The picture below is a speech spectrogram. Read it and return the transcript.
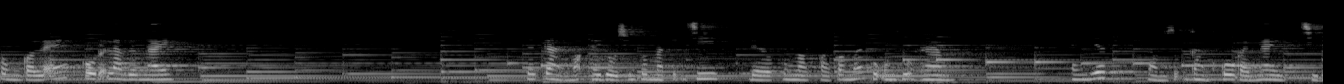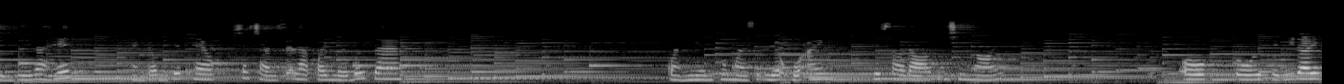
Không có lẽ cô đã làm việc này. Tất cả mọi thay đổi trên khuôn mặt Tịnh Chi đều không lọt khỏi con mắt của ung dụ hàm. Anh biết lòng dũng cảm của cô gái này chỉ đến thế là hết. Hành động tiếp theo chắc chắn sẽ là quay người bước ra. Quả nhiên không ngoài dự liệu của anh, lúc sau đó Vĩnh Chi nói "Ô, tôi phải đi đây,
